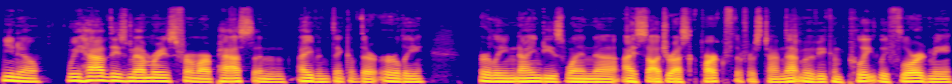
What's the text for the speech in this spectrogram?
you know we have these memories from our past, and I even think of their early early 90s when uh, I saw Jurassic Park for the first time. That movie completely floored me.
